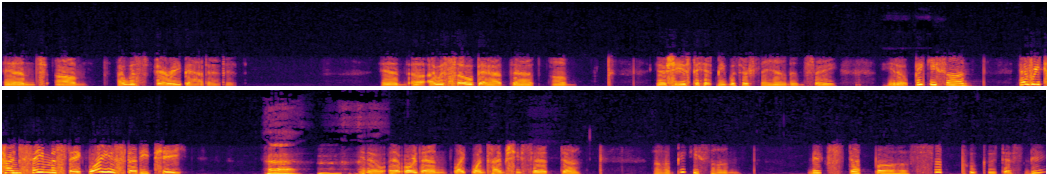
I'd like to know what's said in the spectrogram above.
And, um, I was very bad at it. And, uh, I was so bad that, um, you know, she used to hit me with her fan and say, you know, Bicky son, every time same mistake, why you study tea? you know, uh, or then like one time she said, uh, uh, Biggie-san, next step, uh, desu ne?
